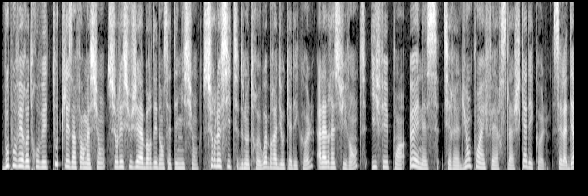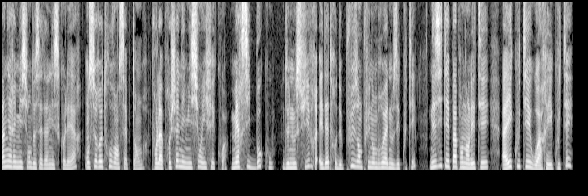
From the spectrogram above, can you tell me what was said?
Vous pouvez retrouver toutes les informations sur les sujets abordés dans cette émission sur le site de notre web radio Cadécole à l'adresse suivante ife.ens-lyon.fr slash cadécole. C'est la dernière émission de cette année scolaire. On se retrouve en septembre pour la prochaine émission Il fait quoi Merci beaucoup de nous suivre et d'être de plus en plus nombreux à nous écouter. N'hésitez pas pendant l'été à écouter ou à réécouter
